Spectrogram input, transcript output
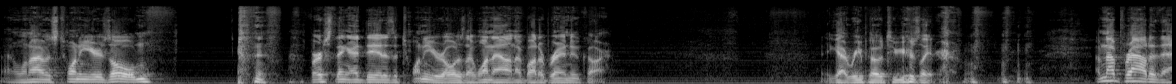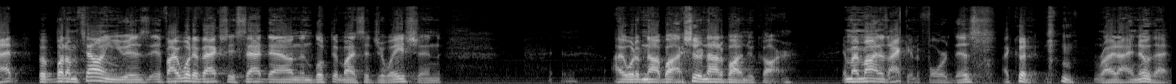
Uh, when I was 20 years old, First thing I did as a 20 year old is I went out and I bought a brand new car. It got repoed two years later. I'm not proud of that, but what I'm telling you is if I would have actually sat down and looked at my situation, I would have not bought, I should have not have bought a new car. In my mind is I can afford this. I couldn't, right? I know that.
